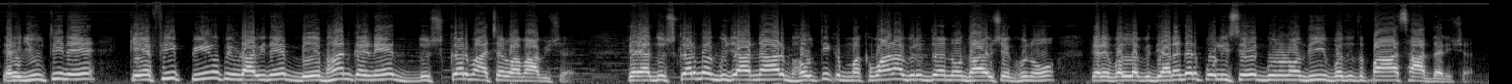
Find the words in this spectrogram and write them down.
ત્યારે યુવતીને કેફી પીણું પીવડાવીને બેભાન કરીને દુષ્કર્મ આચરવામાં આવ્યું છે. ત્યારે આ દુષ્કર્મ ગુજારનાર ભૌતિક મકવાણા વિરુદ્ધ નોંધાયો છે ગુનો. ત્યારે વલ્લભ વિદ્યાનગર પોલીસે ગુનો નોંધી વધુ તપાસ હાથ ધરી છે.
